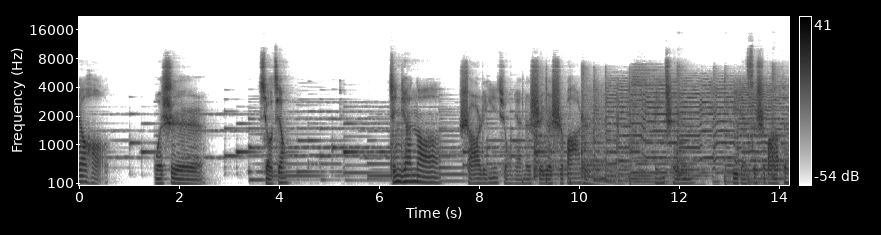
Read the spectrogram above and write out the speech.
家好，我是小江。今天呢是二零一九年的十月十八日凌晨一点四十八分，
